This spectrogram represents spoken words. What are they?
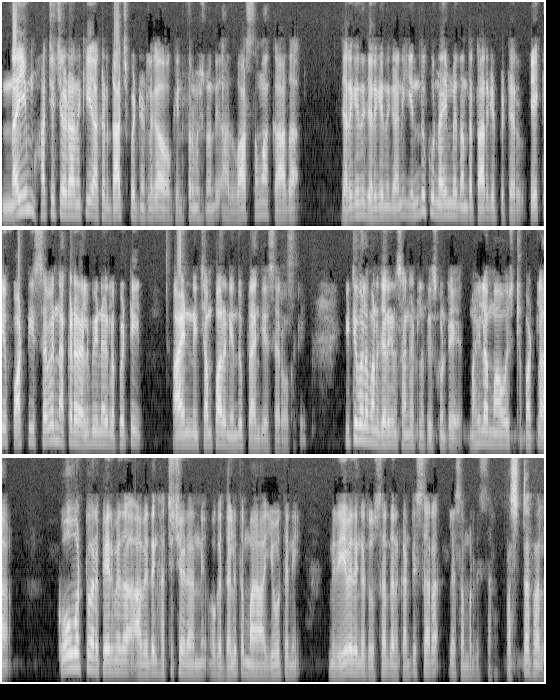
నయీం హత్య చేయడానికి అక్కడ దాచిపెట్టినట్లుగా ఒక ఇన్ఫర్మేషన్ ఉంది. అది వాస్తవమా కాదా? జరిగింది జరిగింది కానీ ఎందుకు నయీం మీద అంత టార్గెట్ పెట్టారు? ఏకే ఫార్టీ సెవెన్ అక్కడ ఎల్బీ నగర్లో పెట్టి ఆయన్ని చంపాలని ఎందుకు ప్లాన్ చేశారు ఒకటి? ఇటీవల మన జరిగిన సంఘటనలు తీసుకుంటే మహిళా మావోయిస్టుల పట్ల కోవట్టు అనే పేరు మీద ఆ విధంగా హత్య చేయడాన్ని ఒక దళిత మా యువతని మీరు ఏ విధంగా చూస్తారు? దాన్ని ఖండిస్తారా? లేదా సమర్థిస్తారా ఫస్ట్ ఆఫ్ ఆల్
